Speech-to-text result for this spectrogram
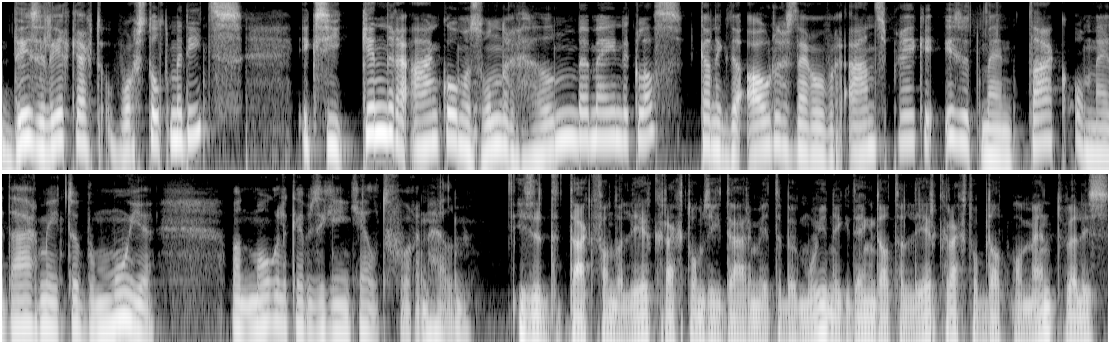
Deze leerkracht worstelt met iets. Ik zie kinderen aankomen zonder helm bij mij in de klas. Kan ik de ouders daarover aanspreken? Is het mijn taak om mij daarmee te bemoeien? Want mogelijk hebben ze geen geld voor een helm. Is het de taak van de leerkracht om zich daarmee te bemoeien? Ik denk dat de leerkracht op dat moment wel eens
